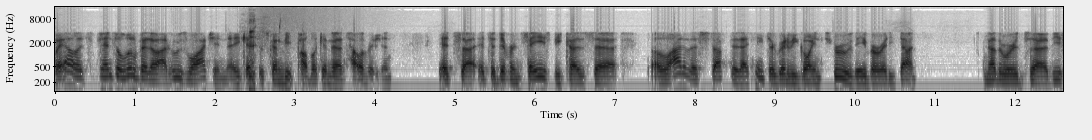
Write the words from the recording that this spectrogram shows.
Well, it depends a little bit about who's watching. I guess it's going to be public and television. It's uh, it's a different phase because uh, a lot of the stuff that I think they're going to be going through, they've already done. In other words, uh, these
